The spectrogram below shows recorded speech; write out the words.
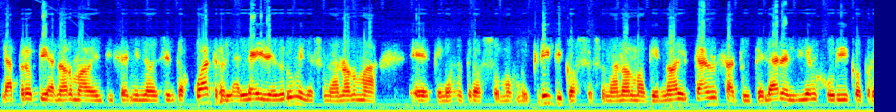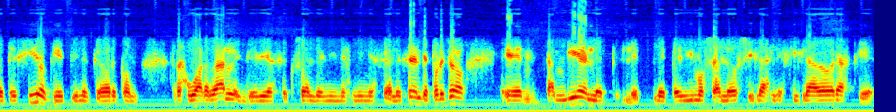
la propia norma 26.904, la ley de grooming, es una norma eh, que nosotros somos muy críticos, es una norma que no alcanza a tutelar el bien jurídico protegido, que tiene que ver con resguardar la integridad sexual de niños, niñas y adolescentes. Por eso eh, también le, le, pedimos a los y las legisladoras que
